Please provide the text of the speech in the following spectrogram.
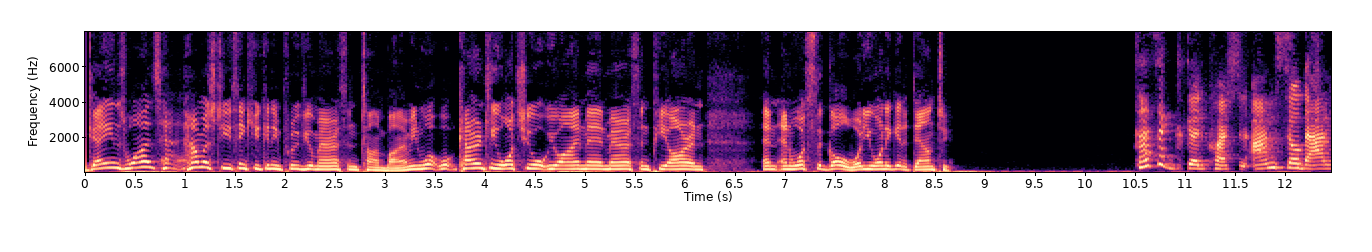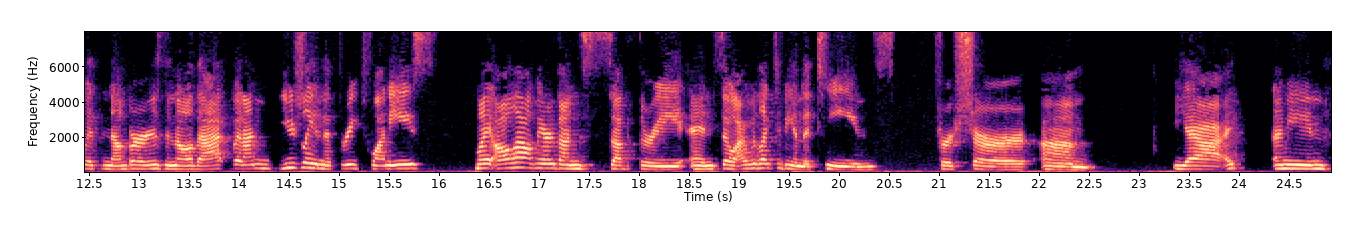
gains wise, how, how, much do you think you can improve your marathon time by? I mean, what, what currently what's your your Ironman marathon PR and and and what's the goal? What do you want to get it down to? That's a good question. I'm so bad with numbers and all that, but I'm usually in the 320s. My all out marathon's sub three, and so I would like to be in the teens for sure. Um, yeah, I I mean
